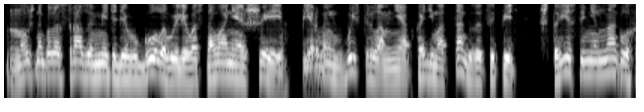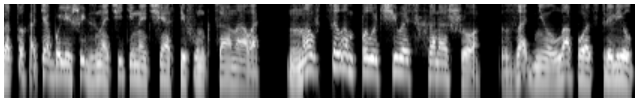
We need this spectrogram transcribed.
Нужно было сразу метить в голову или в основание шеи. Первым выстрелом необходимо так зацепить, что если не наглухо, то хотя бы лишить значительной части функционала. Но в целом получилось хорошо. Заднюю лапу отстрелил,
